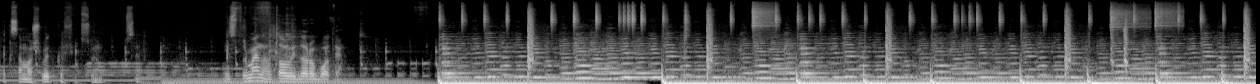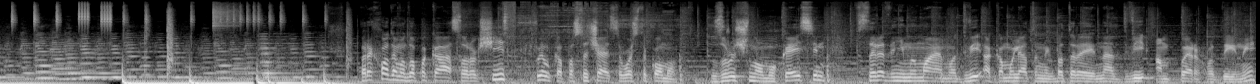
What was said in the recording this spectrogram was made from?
Так само швидко фіксуємо. Все. Інструмент готовий до роботи. Переходимо до ПК-46. Пилка постачається в ось такому зручному кейсі. Всередині ми маємо дві акумуляторних батареї на 2 ампер години.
